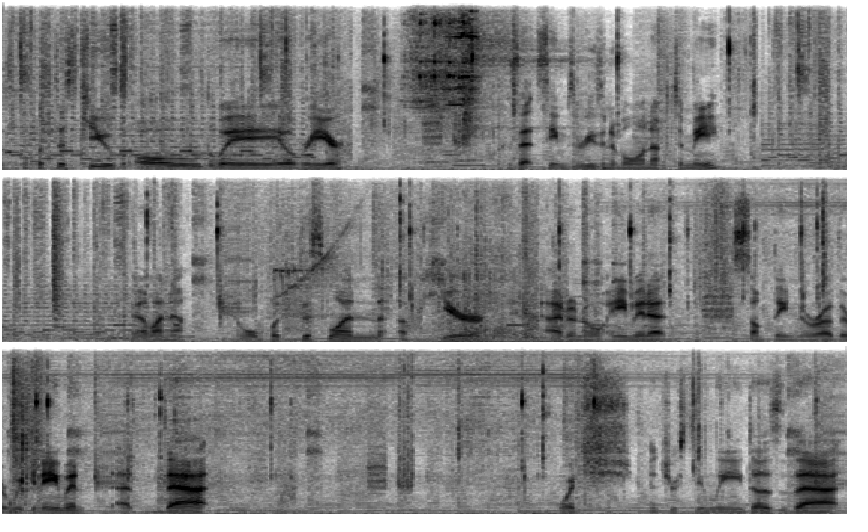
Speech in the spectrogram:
Let's put this cube all the way over here. Cause that seems reasonable enough to me. Come on now. And we'll put this one up here, and I don't know, aim it at something or other. We can aim it at that... Which, interestingly, does that.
